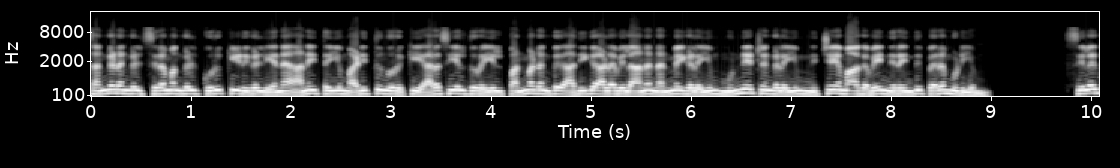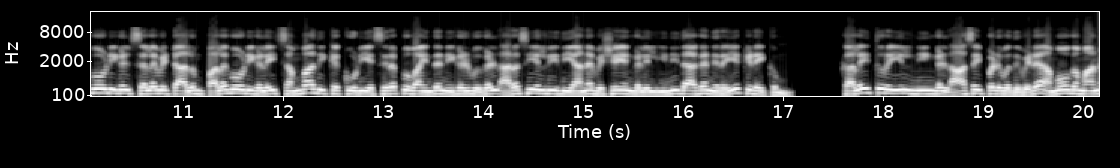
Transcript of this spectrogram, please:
சங்கடங்கள் சிரமங்கள் குறுக்கீடுகள் என அனைத்தையும் அடித்து நொறுக்கி அரசியல் துறையில் பன்மடங்கு அதிக அளவிலான நன்மைகளையும் முன்னேற்றங்களையும் நிச்சயமாகவே நிறைந்து பெற முடியும். சில கோடிகள் செலவிட்டாலும் பல கோடிகளை சம்பாதிக்கக்கூடிய சிறப்பு வாய்ந்த நிகழ்வுகள் அரசியல் ரீதியான விஷயங்களில் இனிதாக நிறைய கிடைக்கும். கலைத்துறையில் நீங்கள் ஆசைப்படுவது விட அமோகமான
